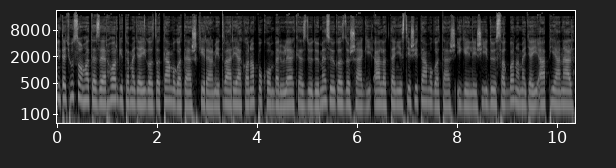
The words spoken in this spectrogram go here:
Mintegy 26 ezer Hargita megyei gazda támogatás kérelmét várják a napokon belül elkezdődő mezőgazdasági állattenyésztési támogatás igénylési időszakban a megyei ápiánál.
